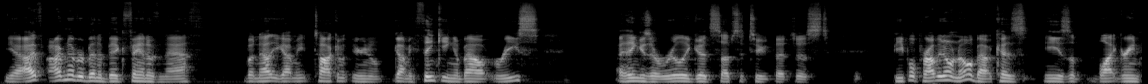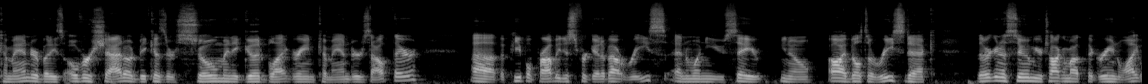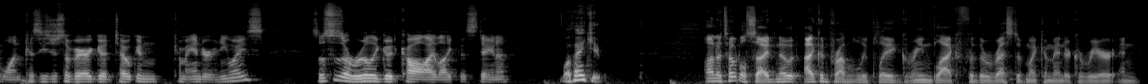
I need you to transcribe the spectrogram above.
Yeah, I've I've never been a big fan of Nath, but now that you got me talking, you know, got me thinking about Rhys, I think is a really good substitute that just people probably don't know about because he's a black green commander, but he's overshadowed because there's so many good black green commanders out there. Uh, that people probably just forget about Rhys, and when you say, you know, oh, I built a Rhys deck, they're going to assume you're talking about the green white one because he's just a very good token commander, anyways. So this is a really good call. I like this, Dana. Well, thank you. On a total side note, I could probably play green black for the rest of my commander career and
